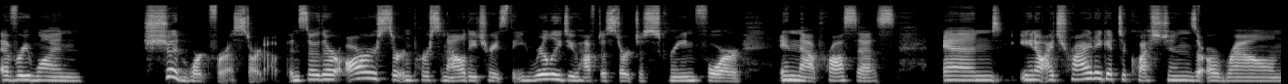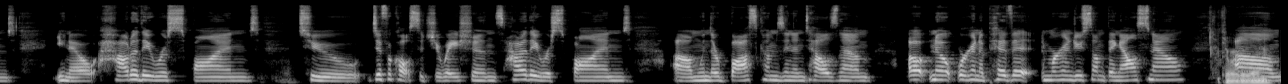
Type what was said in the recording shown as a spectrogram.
everyone should work for a startup. And so there are certain personality traits that you really do have to start to screen for in that process. And, you know, I try to get to questions around, you know, how do they respond to difficult situations? How do they respond um, when their boss comes in and tells them, oh, no, we're going to pivot and we're going to do something else now? Um,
